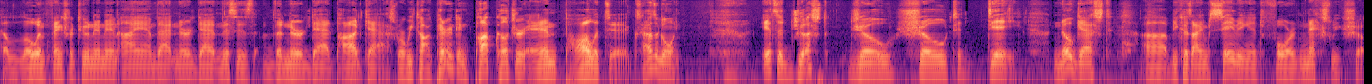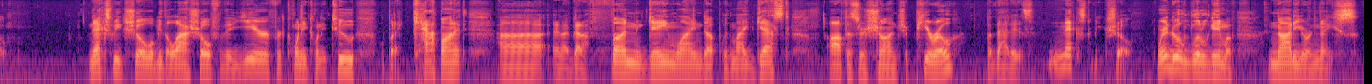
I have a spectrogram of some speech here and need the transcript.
Hello, and thanks for tuning in. I am that nerd dad, and this is the Nerd Dad podcast, where we talk parenting, pop culture, and politics. How's it going? It's a Just Joe show today. No guest, uh, because I am saving it for next week's show. Next week's show will be the last show for the year for 2022. We'll put a cap on it, uh, and I've got a fun game lined up with my guest, Officer Sean Shapiro but that is next week's show. We're going to do a little game of naughty or nice.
